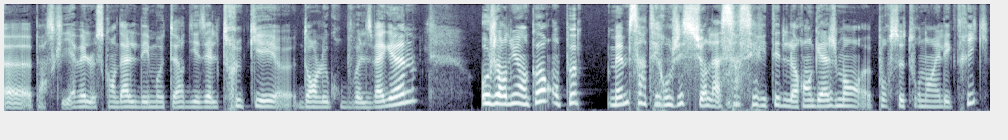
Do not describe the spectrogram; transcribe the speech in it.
euh, parce qu'il y avait le scandale des moteurs diesel truqués euh, dans le groupe Volkswagen. Aujourd'hui encore, on peut même s'interroger sur la sincérité de leur engagement euh, pour ce tournant électrique.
